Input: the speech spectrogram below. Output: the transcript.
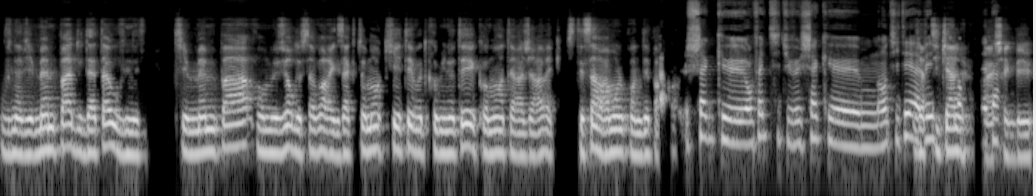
vous n'aviez même pas de data où vous n'étiez même pas en mesure de savoir exactement qui était votre communauté et comment interagir avec. C'était ça vraiment le point de départ. Chaque, euh, en fait, si tu veux, chaque euh, entité avait vertical, chaque BU.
